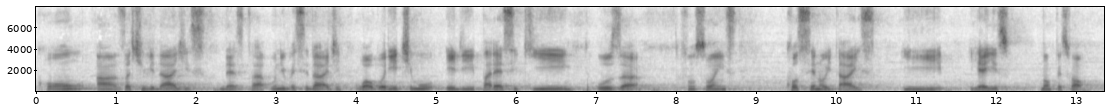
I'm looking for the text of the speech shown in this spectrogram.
com as atividades desta universidade. O algoritmo ele parece que usa funções cossenoidais e, e é isso. Bom, pessoal,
